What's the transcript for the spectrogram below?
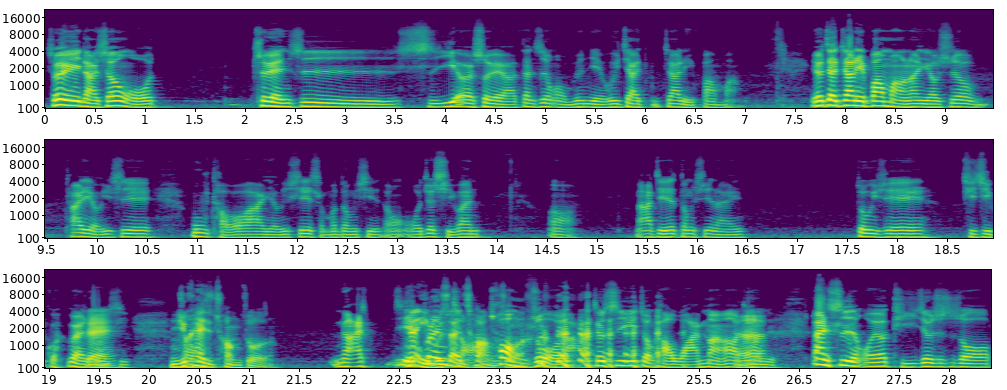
所以那时候我。虽然是十一二岁啊，但是我们也会在家里帮忙，因为在家里帮忙呢，有时候他有一些木头啊，有一些什么东西，然后我就喜欢哦，拿这些东西来做一些奇奇怪怪的东西，你就开始创作了。那也不能算创创作 啦，就是一种好玩嘛啊、哦，这样子。但是我要提就是说，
